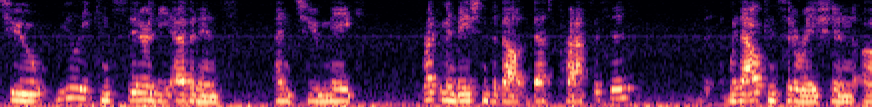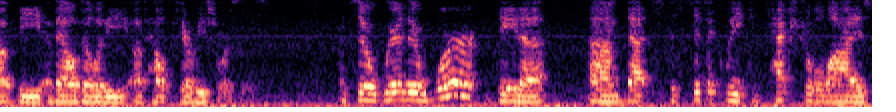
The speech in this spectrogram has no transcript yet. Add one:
to really consider the evidence and to make recommendations about best practices without consideration of the availability of healthcare resources. And so, where there were data um, that specifically contextualized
